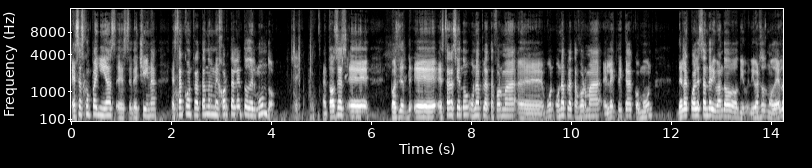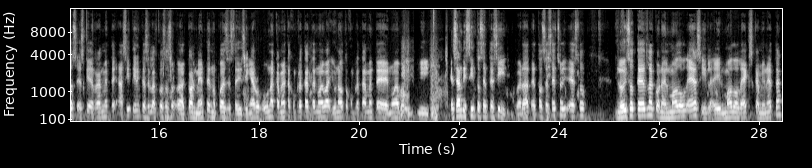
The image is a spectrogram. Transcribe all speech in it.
esas compañías este, de China están contratando el mejor talento del mundo. Entonces, eh, pues eh, están haciendo una plataforma, eh, una plataforma eléctrica común de la cual están derivando diversos modelos. Es que realmente así tienen que ser las cosas actualmente. No puedes este, diseñar una camioneta completamente nueva y un auto completamente nuevo y, que sean distintos entre sí, ¿verdad? Entonces, esto, esto lo hizo Tesla con el Model S y el Model X camioneta.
